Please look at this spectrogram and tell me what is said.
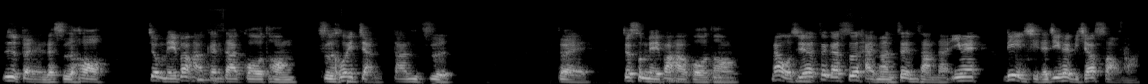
日本人的时候，就没办法跟他沟通，只会讲单字，对，就是没办法沟通。那我觉得这个是还蛮正常的，因为练习的机会比较少嘛，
